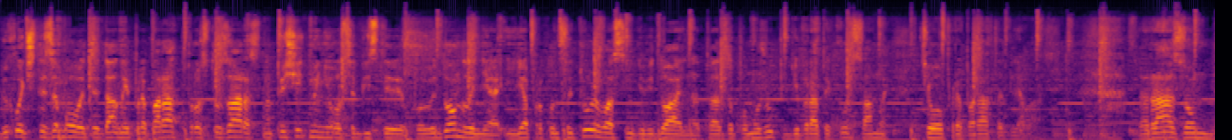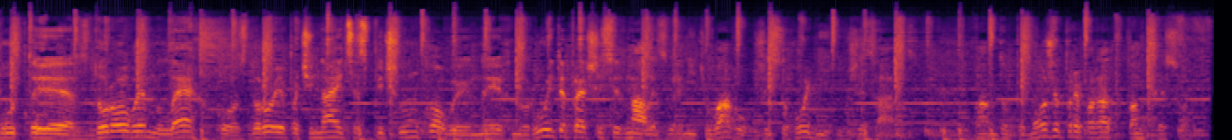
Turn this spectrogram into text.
Ви хочете замовити даний препарат просто зараз? Напишіть мені особисте повідомлення, і я проконсультую вас індивідуально та допоможу підібрати курс саме цього препарата для вас разом бути здоровим легко. Здоров'я починається з підшлункової. Не ігноруйте перші сигнали. Зверніть увагу вже сьогодні і вже зараз. Вам допоможе препарат Панкресоль.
